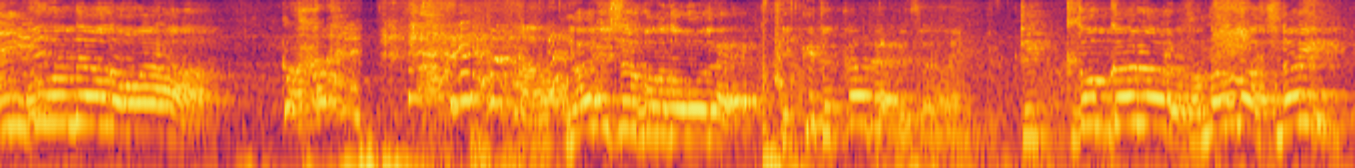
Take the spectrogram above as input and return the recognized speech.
銀行反対側だお前ら。あの何してるこんなところで？TikTok あるあるじゃないんで。す TikTok あるある。そんなことはしない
